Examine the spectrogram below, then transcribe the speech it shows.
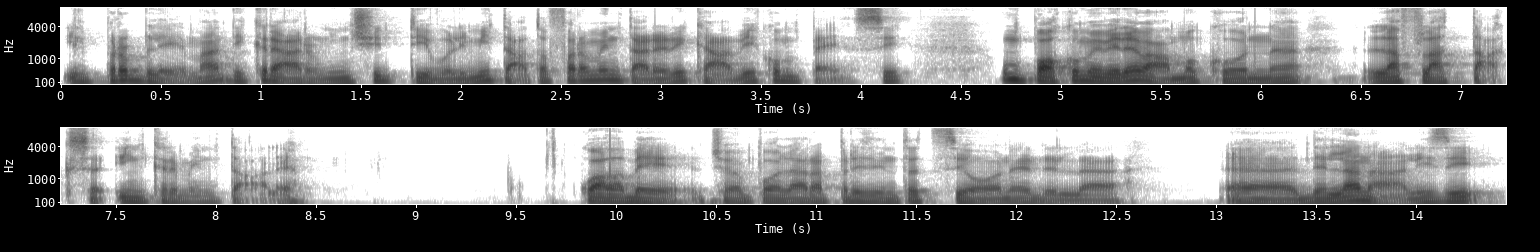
il problema di creare un incentivo limitato a far aumentare ricavi e compensi, un po' come vedevamo con la flat tax incrementale. Qua vabbè c'è un po' la rappresentazione del, eh, dell'analisi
